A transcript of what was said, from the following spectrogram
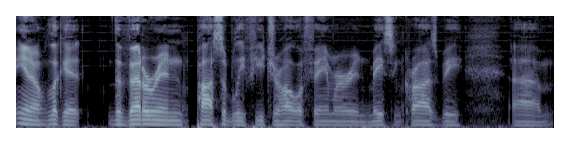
you know, look at the veteran, possibly future Hall of Famer, and Mason Crosby. Um,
